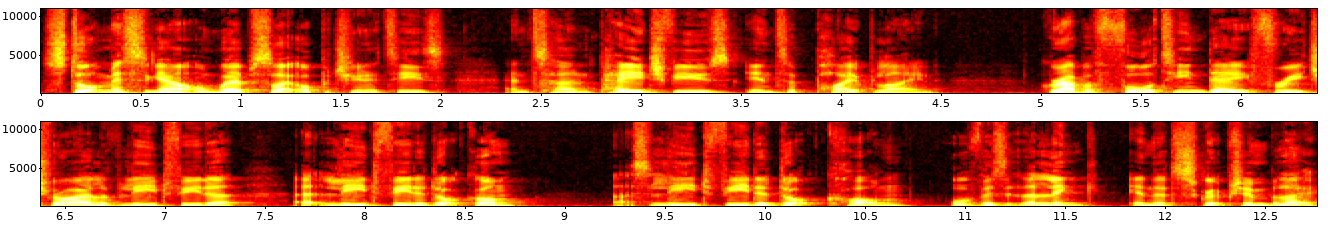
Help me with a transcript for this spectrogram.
Stop missing out on website opportunities and turn page views into pipeline. Grab a 14 day free trial of Leadfeeder at leadfeeder.com. That's leadfeeder.com or visit the link in the description below.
